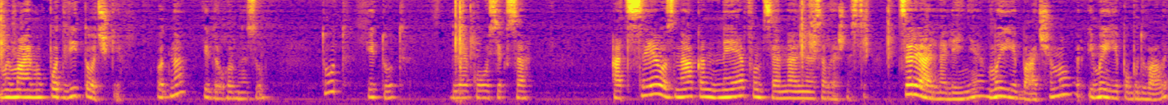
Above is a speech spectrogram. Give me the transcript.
ми маємо по дві точки. Одна і друга внизу. Тут і тут для якогось ікса. А це ознака нефункціональної залежності. Це реальна лінія, ми її бачимо і ми її побудували,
